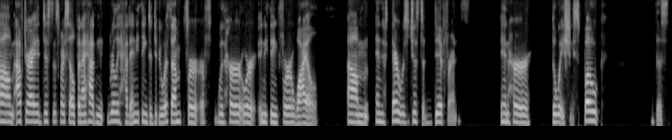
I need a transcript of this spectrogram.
um, after I had distanced myself and I hadn't really had anything to do with them for or with her or anything for a while. Um, and there was just a difference in her, the way she spoke. This,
